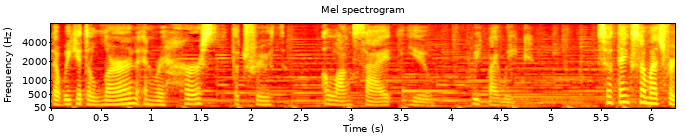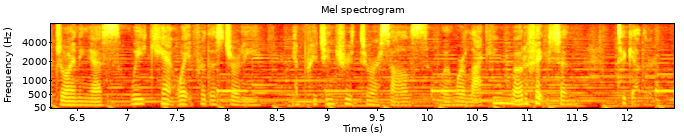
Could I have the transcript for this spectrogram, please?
that we get to learn and rehearse the truth alongside you week by week. So thanks so much for joining us. We can't wait for this journey and preaching truth to ourselves when we're lacking motivation together.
